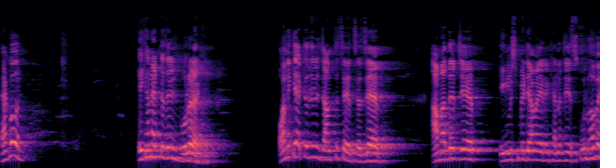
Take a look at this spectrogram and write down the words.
এখন এখানে একটা জিনিস বলে রাখি। অনেকে একটা জিনিস জানতে চেয়েছে যে, আমাদের যে ইংলিশ মিডিয়ামের এখানে যে স্কুল হবে,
